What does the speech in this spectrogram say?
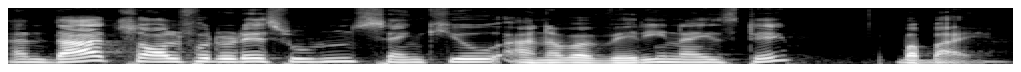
And that's all for today, students. Thank you and have a very nice day. Bye-bye.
